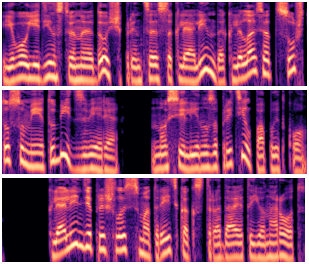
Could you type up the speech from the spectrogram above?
Его единственная дочь, принцесса Клеолинда, клялась отцу, что сумеет убить зверя, но Селину запретил попытку. Клеолинде пришлось смотреть, как страдает ее народ.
